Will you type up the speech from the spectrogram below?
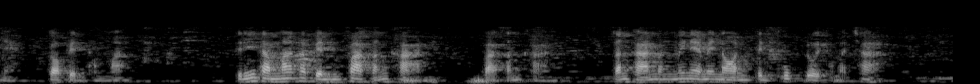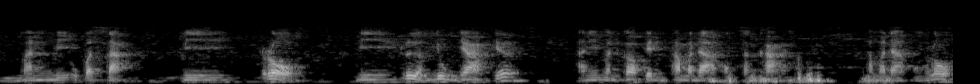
เนี่ย ก็เป็นธรรมะ ทีนี้ธรรมะถ้าเป็นฝากสังขาร ฝากสังขาร สังขารมันไม่แน่ไม่นอนเป็นทุกข์โดยธรรมชาติ มันมีอุปสรรค มีโรค มีเรื่องยุ่งยากเยอะ อันนี้มันก็เป็นธรรมดาของสังขารรมดาของโลก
